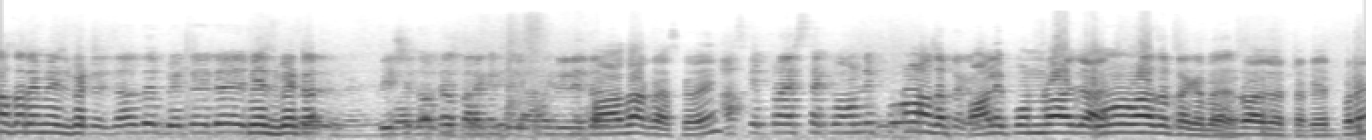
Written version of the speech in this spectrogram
হাজার এমএস ব্যাটারি যাদের ব্যাটারিটা এমএস ব্যাটারি বেশি দরকার তারা কিন্তু এই ফোনটি নিতে কত থাকবে আজকে ভাই? আজকে প্রাইস থাকবে অনলি পনেরো হাজার টাকা। অনলি পনেরো হাজার। পনেরো হাজার টাকা ভাই। পনেরো হাজার টাকা। এরপরে?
